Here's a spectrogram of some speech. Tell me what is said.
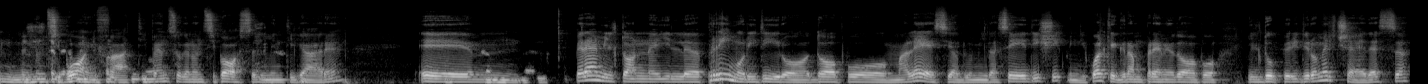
Mm, non si può infatti, qualcuno? penso che non si possa dimenticare. E, ehm, per Hamilton il primo ritiro dopo Malesia 2016, quindi qualche gran premio dopo il doppio ritiro Mercedes,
